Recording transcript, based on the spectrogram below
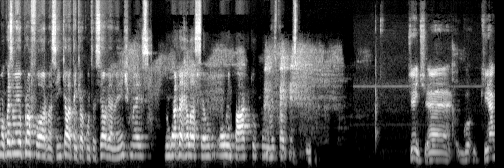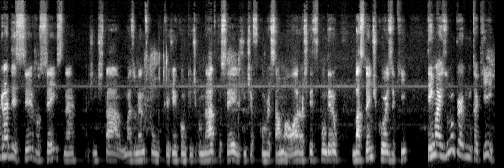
uma coisa meio pro forma, assim, que ela tem que acontecer, obviamente, mas não guarda relação ou impacto com o resultado da Gente, é, queria agradecer vocês, né? A gente está mais ou menos com o que a gente, com tinha combinado com vocês, a gente ia conversar uma hora, acho que eles responderam bastante coisa aqui. Tem mais uma pergunta aqui,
